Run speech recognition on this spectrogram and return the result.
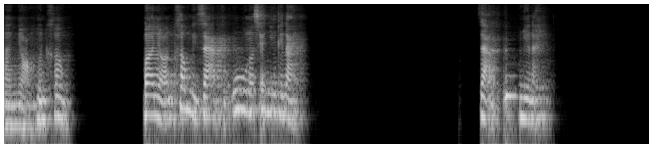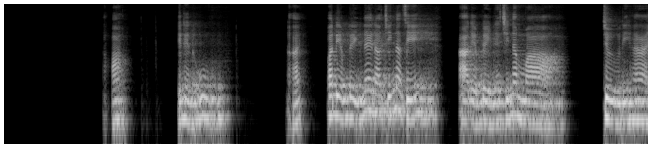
là nhỏ hơn 0. M nhỏ hơn 0 thì dạng của u nó sẽ như thế này. Dạng u như này. Đó. Thế nên là u. Đấy. Và điểm đỉnh đây nó chính là gì? À điểm đỉnh đây chính là m trừ đi 2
